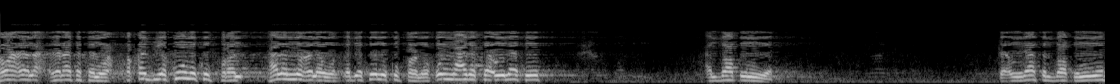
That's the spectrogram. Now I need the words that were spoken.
هو ثلاثة أنواع. فقد يكون كفرا. هذا النوع الأول. قد يكون كفرا. وقلنا هذا تأويلات إيش؟ الباطنية. تأويلات الباطنية.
